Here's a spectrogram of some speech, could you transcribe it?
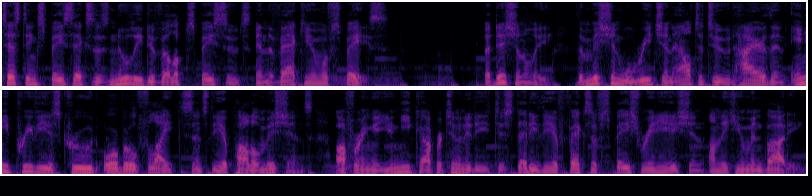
testing SpaceX's newly developed spacesuits in the vacuum of space. Additionally, the mission will reach an altitude higher than any previous crewed orbital flight since the Apollo missions, offering a unique opportunity to study the effects of space radiation on the human body.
